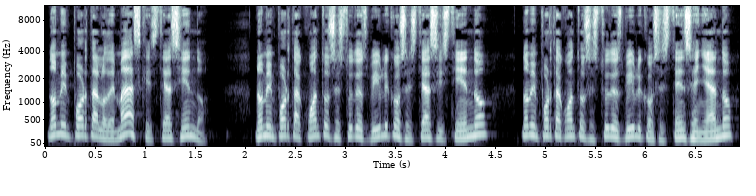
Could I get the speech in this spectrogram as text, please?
No me importa lo demás que esté haciendo. No me importa cuántos estudios bíblicos esté asistiendo, no me importa cuántos estudios bíblicos esté enseñando,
